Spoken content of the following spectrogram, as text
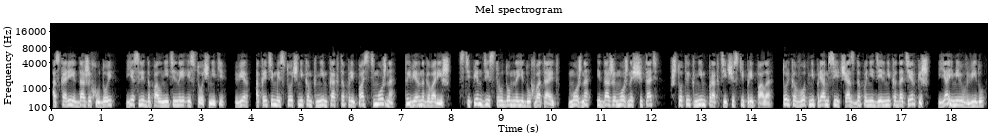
а скорее даже худой, если дополнительные источники. Вер, а к этим источникам к ним как-то припасть можно? Ты верно говоришь, стипендий с трудом на еду хватает. Можно, и даже можно считать, что ты к ним практически припала. Только вот не прям сейчас до понедельника дотерпишь, я имею в виду,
